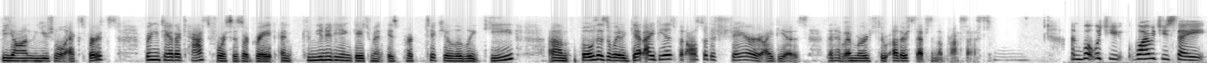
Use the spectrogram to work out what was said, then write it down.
beyond the usual experts. Bringing together task forces are great, and community engagement is particularly key. Um, both as a way to get ideas, but also to share ideas that have emerged through other steps in the process. And what would you, why would you say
